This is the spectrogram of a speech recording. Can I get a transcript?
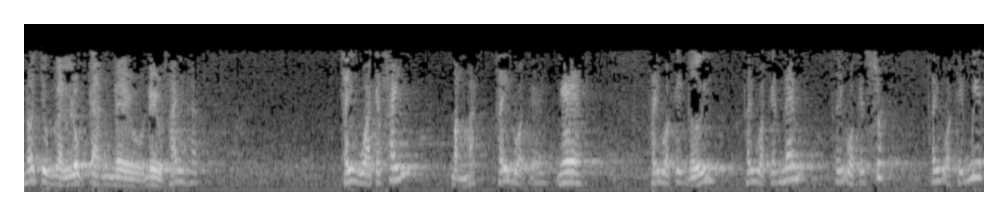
Nói chung là lục căn đều đều thấy hết. Thấy qua cái thấy bằng mắt, thấy qua cái nghe, thấy qua cái ngửi, thấy qua cái nếm, thấy qua cái xúc, thấy qua cái biết.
